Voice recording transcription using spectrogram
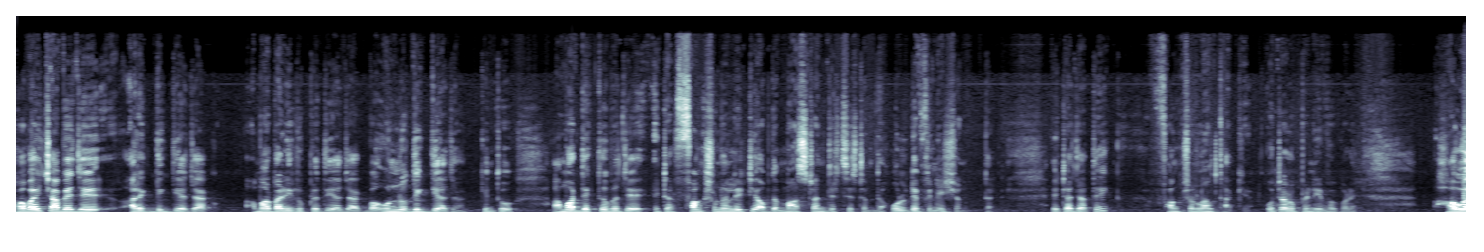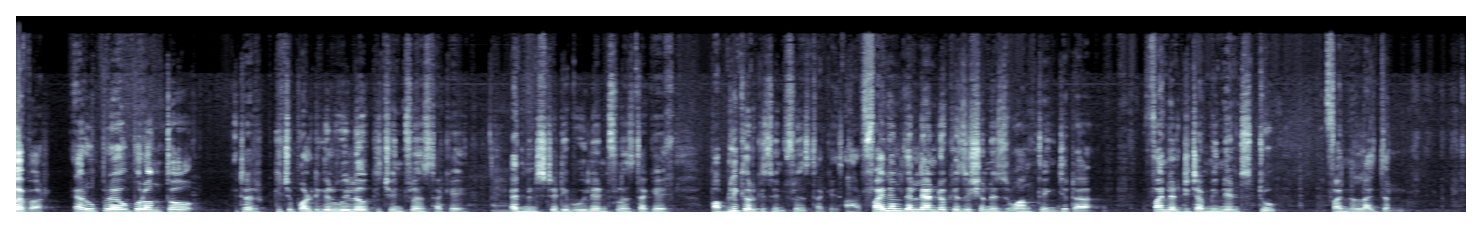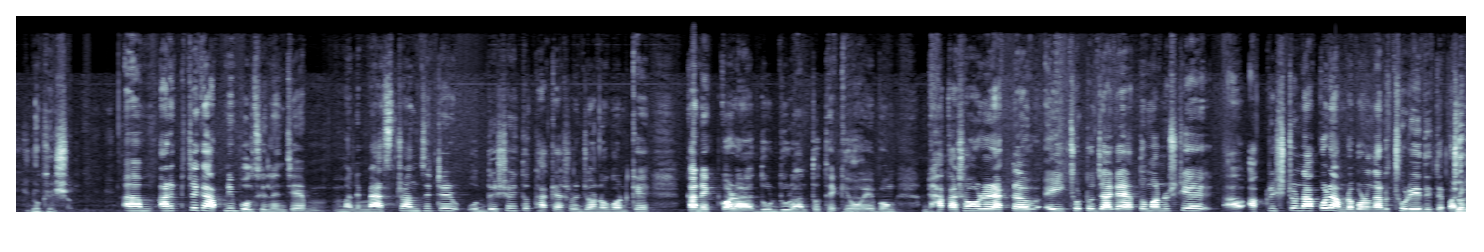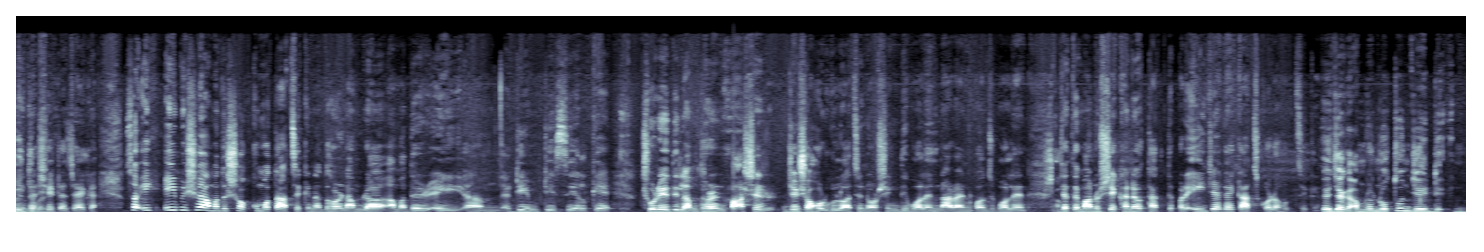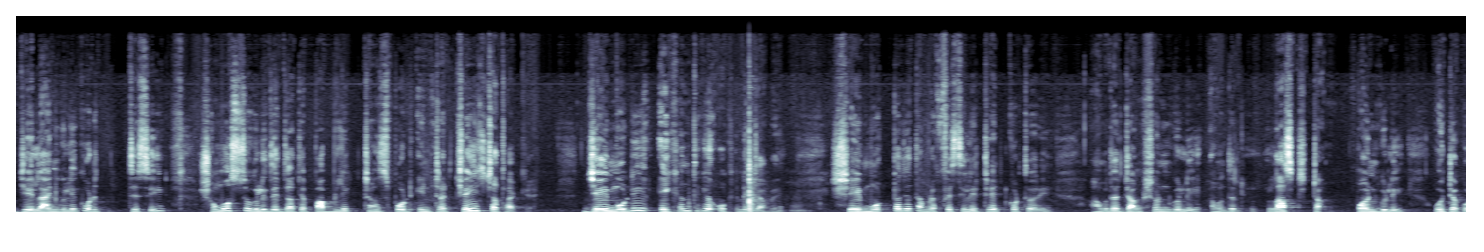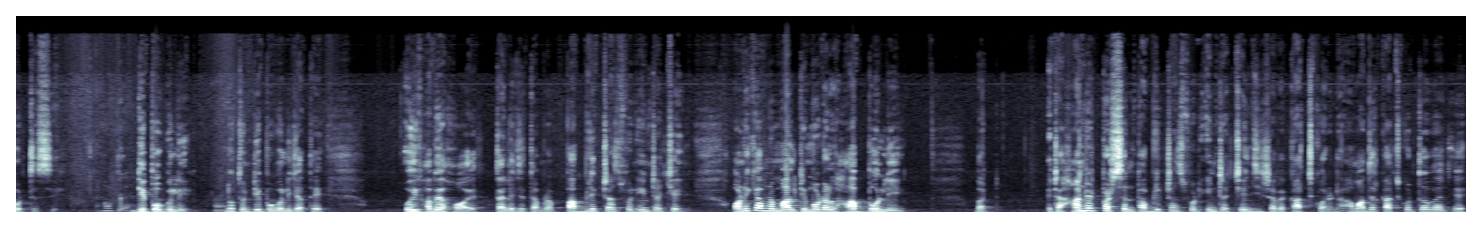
সবাই চাবে যে আরেক দিক দিয়ে যাক আমার বাড়ির উপরে দেওয়া যাক বা অন্য দিক দেওয়া যাক। কিন্তু আমার দেখতে হবে যে এটার functionality of the mass transit system the whole definition that এটা যাতে ফাংশনাল থাকে ওটার উপরে নির্ভর করে। হাউএভার এর উপরে উপরন্ত এটার কিছু পলিটিক্যাল উইলেও কিছু ইনফ্লুয়েন্স থাকে অ্যাডমিনিস্ট্রেটিভ উইলে ইনফ্লুয়েন্স থাকে পাবলিকের কিছু ইনফ্লুয়েন্স থাকে। আর final the land acquisition is one thing যেটা final determinants to finalise the location আরেকটা জায়গায় আপনি বলছিলেন যে মানে ম্যাস ট্রানজিটের উদ্দেশ্যই তো থাকে আসলে জনগণকে কানেক্ট করা দূর দূরান্ত থেকেও হ্যাঁ। এবং ঢাকা শহরের একটা এই ছোট জায়গায় এত মানুষকে আকৃষ্ট না করে আমরা বরং আরও ছড়িয়ে দিতে পারি কিনা সেটা জায়গা। সো এই এই বিষয়ে আমাদের সক্ষমতা আছে কিনা? ধরেন আমরা আমাদের এই ডিএমটিসিএল কে ছড়িয়ে দিলাম। ধরেন পাশের যে শহরগুলো আছে নরসিংদী বলেন নারায়ণগঞ্জ বলেন যাতে মানুষ সেখানেও থাকতে পারে। এই জায়গায় কাজ করা হচ্ছে কিনা? এই জায়গায় আমরা নতুন যে যে লাইনগুলি করতেছি সমস্তগুলিতে যাতে পাবলিক ট্রান্সপোর্ট ইন্টারচেঞ্জটা থাকে যেই মোডই এইখান থেকে ওখানে যাবে সেই মোডটা যাতে আমরা ফেসিলিটেট করতে পারি আমাদের জাংশনগুলি আমাদের লাস্ট পয়েন্টগুলি ওইটা করতেছি। ডিপোগুলি নতুন ডিপোগুলি যাতে ওইভাবে হয় তাহলে যাতে আমরা পাবলিক ট্রান্সপোর্ট ইন্টারচেঞ্জ অনেকে আমরা মাল্টি মডেল হাব বলি বাট এটা hundred percent public transport interchange হিসাবে কাজ করে না। আমাদের কাজ করতে হবে যে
